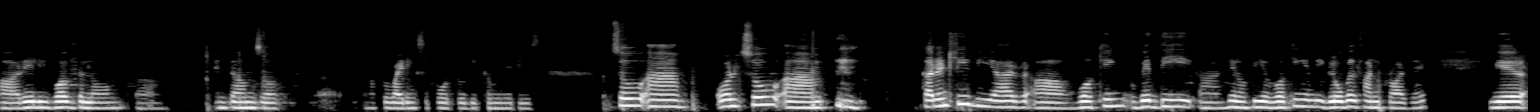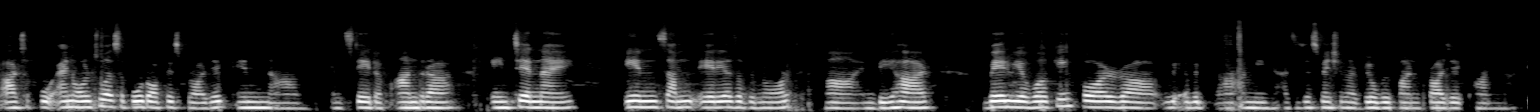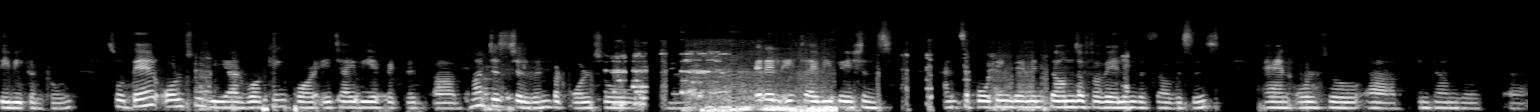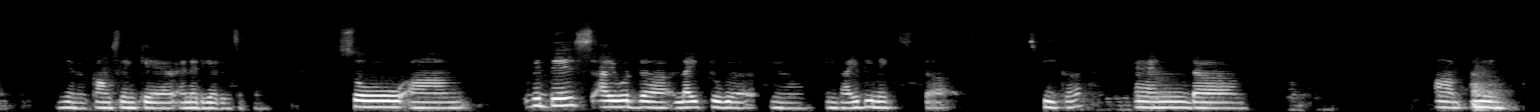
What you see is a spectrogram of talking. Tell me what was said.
uh, really worked along uh, in terms of uh, providing support to the communities. So also um, currently we are working with the you know we are working in the Global Fund project where our support and also a support office project in in state of Andhra, in Chennai, in some areas of the north, uh, in Bihar, where we are working for, uh, with, uh, I mean, as I just mentioned, our global fund project on TB control. So there also we are working for HIV affected, uh, not just children, but also you know, adult HIV patients and supporting them in terms of availing the services and also uh, in terms of uh, you know, counseling care and adherence support. So um, with this, I would uh, like to, uh, you know, invite the next uh, speaker. And uh, um, I mean,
